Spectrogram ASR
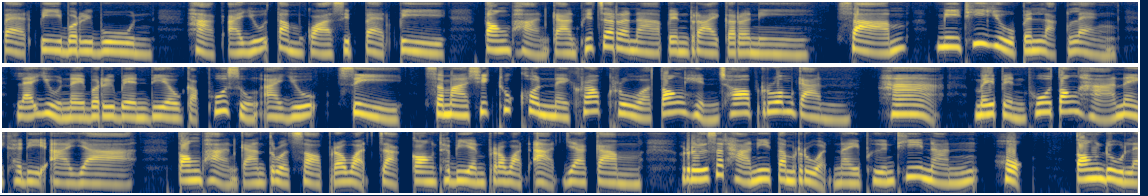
18 ปีบริบูรณ์ หากอายุต่ำกว่า 18 ปี ต้องผ่านการพิจารณาเป็นรายกรณี 3. มีที่อยู่เป็นหลักแหล่ง และอยู่ในบริเวณเดียวกับผู้สูงอายุ 4. สมาชิกทุกคนในครอบครัวต้องเห็นชอบร่วมกัน 5. ไม่เป็นผู้ต้องหาในคดีอาญา ต้องผ่านการตรวจสอบประวัติจากกองทะเบียนประวัติอาทยากรรม หรือสถานีตำรวจในพื้นที่นั้น 6. ต้องดูแล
